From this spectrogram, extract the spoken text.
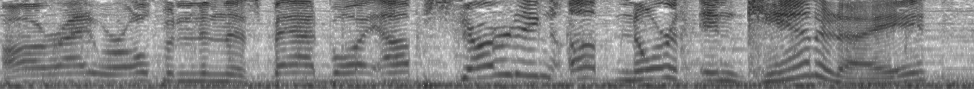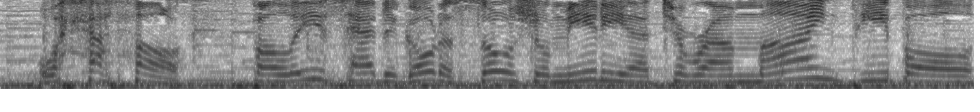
All right, we're opening this bad boy up, starting up north in Canada. Eh? Well, police had to go to social media to remind people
